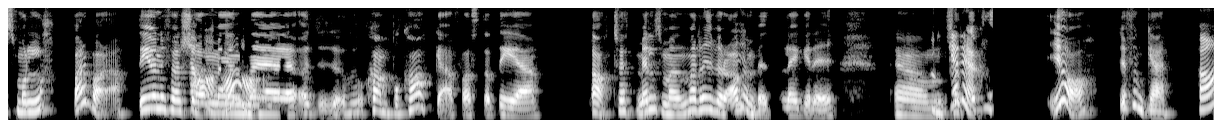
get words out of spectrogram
små lappar bara. Det är ungefär som Jaha. en eh, schampokaka fast att det är ja, tvättmedel som man, man river av en bit och lägger i. Um, Funkar det? Ja, det funkar. Ja.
